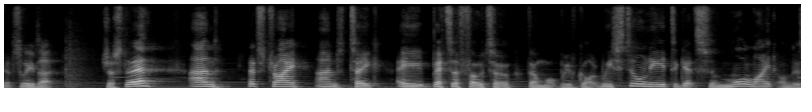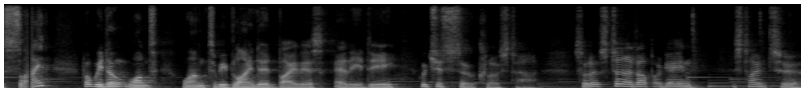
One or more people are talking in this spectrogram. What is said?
let's leave that just there and let's try and take a better photo than what we've got. We still need to get some more light on this side, but we don't want one to be blinded by this LED, which is so close to her. So let's turn it up again, this time to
